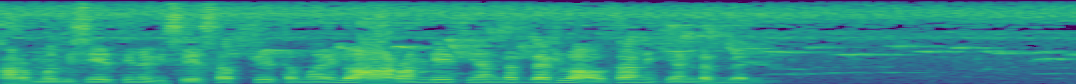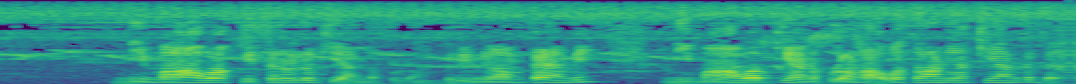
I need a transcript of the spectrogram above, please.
කර්ම વિશે තියෙන විශේෂත්වය තමයිලු ආරම්භය කියන්නත් බැරිලු අවසානය කියන්නත් බැරිලු. නිමාවක් විතරලු කියන්න පුළුවන්. පිරිනිවන් පෑමේ නිමාවක් කියන්න පුළුවන් අවසානයක් කියන්න බෑ.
